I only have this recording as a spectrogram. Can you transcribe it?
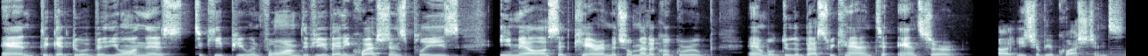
and to get do a video on this to keep you informed. If you have any questions, please email us at care at Mitchell Medical Group, and we'll do the best we can to answer uh, each of your questions.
